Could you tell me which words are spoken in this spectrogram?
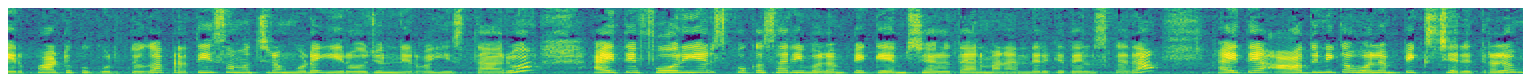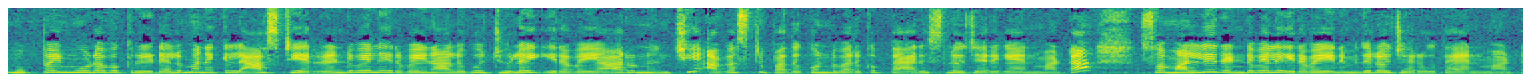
ఏర్పాటుకు గుర్తుగా ప్రతి సంవత్సరం కూడా ఈ రోజును నిర్వహిస్తారు. అయితే ఫోర్ ఇయర్స్కి ఒకసారి ఒలింపిక్ గేమ్స్ జరుగుతాయని మనందరికీ తెలుసు కదా. అయితే ఆధునిక ఒలింపిక్స్ చరిత్రలో ముప్పై మూడవ క్రీడలు మనకి లాస్ట్ ఇయర్ రెండు వేల ఇరవై నాలుగు జూలై ఇరవై ఆరు నుంచి ఆగస్టు పదకొండు వరకు ప్యారిస్లో జరిగాయన్నమాట. సో మళ్ళీ రెండు వేల ఇరవై ఎనిమిదిలో జరుగుతాయన్నమాట.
